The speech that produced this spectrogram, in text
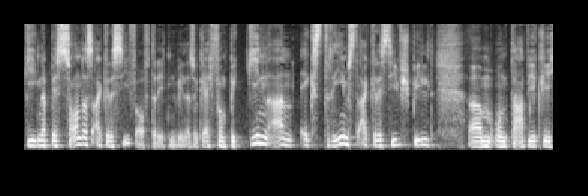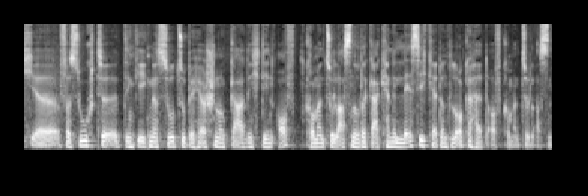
Gegner besonders aggressiv auftreten will. Also gleich von Beginn an extremst aggressiv spielt ähm, und da wirklich äh, versucht, äh, den Gegner so zu beherrschen und gar nicht den aufkommen zu lassen oder gar keine Lässigkeit und Lockerheit aufkommen zu lassen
